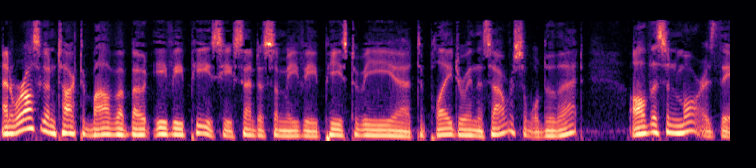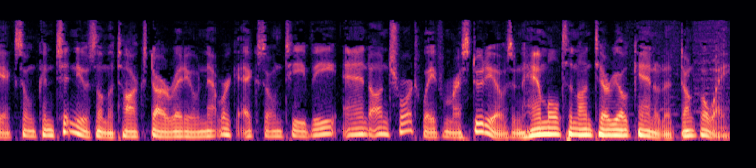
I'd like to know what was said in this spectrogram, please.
and we're also going to talk to Bob about EVPs. He sent us some EVPs to be uh, to play during this hour, so we'll do that. All this and more as the Zone continues on the Talkstar Radio Network, Zone TV, and on shortwave from our studios in Hamilton, Ontario, Canada. Don't go away.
